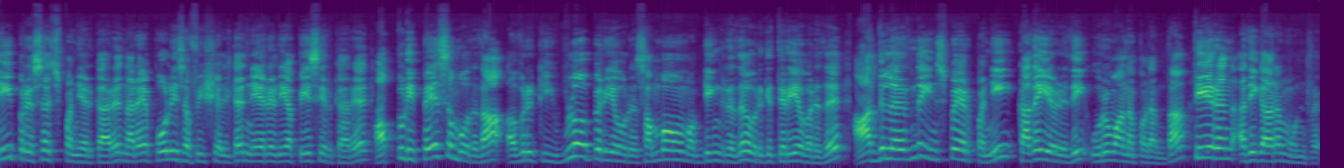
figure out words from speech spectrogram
டீப் ரிசர்ச் பண்ணியிருக்காரு. நிறைய போலீஸ் அபிஷியல்கிட்ட நேரடியாக பேசியிருக்காரு. அப்படி பேசும்போது தான் அவருக்கு இவ்வளோ பெரிய ஒரு சம்பவம் அப்படிங்கிறது அவருக்கு தெரிய வருது. அதுல இருந்து இன்ஸ்பயர் பண்ணி கதை எழுதி உருவான படம் தான் தீரன் அதிகாரம் ஒன்று.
